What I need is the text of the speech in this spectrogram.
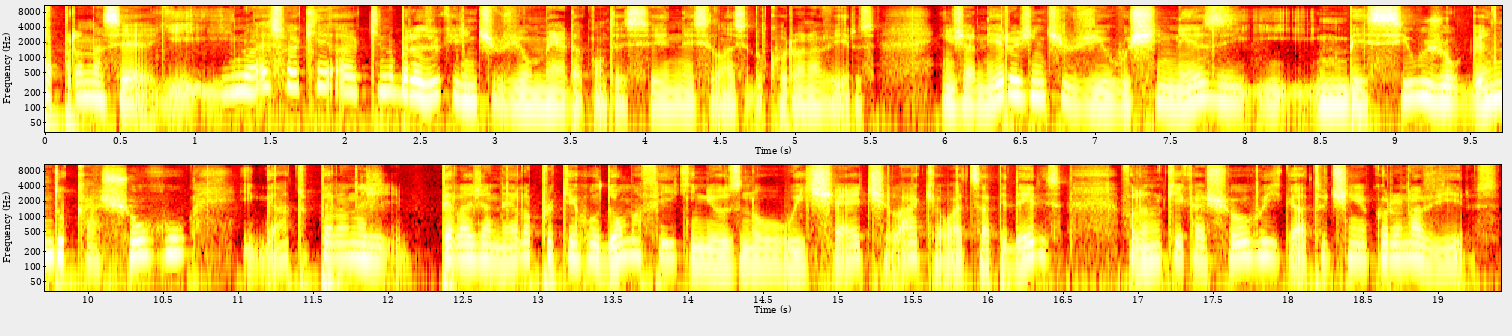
tá para nascer. E, e, não é só aqui, aqui no Brasil que a gente viu merda acontecer nesse lance do coronavírus. Em janeiro a gente viu o chinês e imbecil jogando cachorro e gato pela, pela janela porque rodou uma fake news no WeChat lá, que é o WhatsApp deles, falando que cachorro e gato tinha coronavírus.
